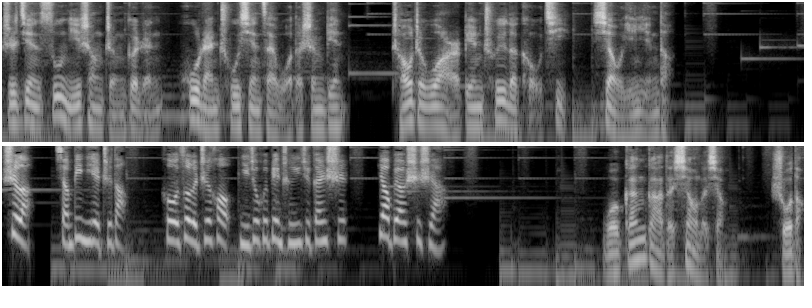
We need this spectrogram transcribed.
只见苏霓上整个人忽然出现在我的身边，朝着我耳边吹了口气，笑吟吟道：“是了，想必你也知道。”和我做了之后，你就会变成一具干尸，要不要试试啊？我尴尬的笑了笑，说道：“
